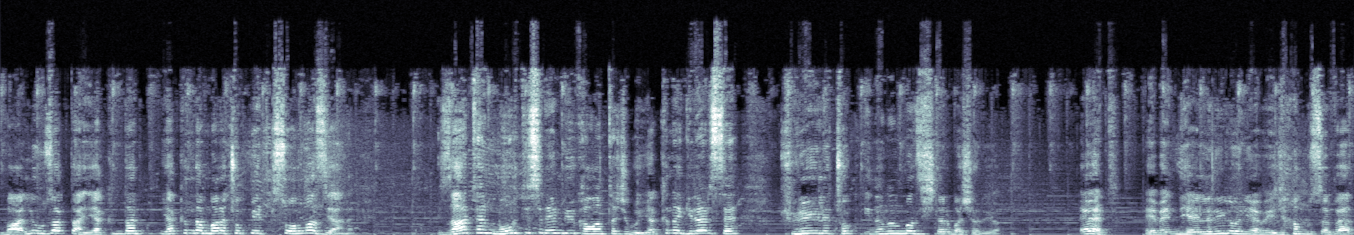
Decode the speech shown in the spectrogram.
Barley uzaktan, yakından yakından bana çok bir etkisi olmaz yani. Zaten Mortis'in en büyük avantajı bu. Yakına girerse küreyle çok inanılmaz işler başarıyor. Evet. E ben diğerleriyle oynayamayacağım bu sefer.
